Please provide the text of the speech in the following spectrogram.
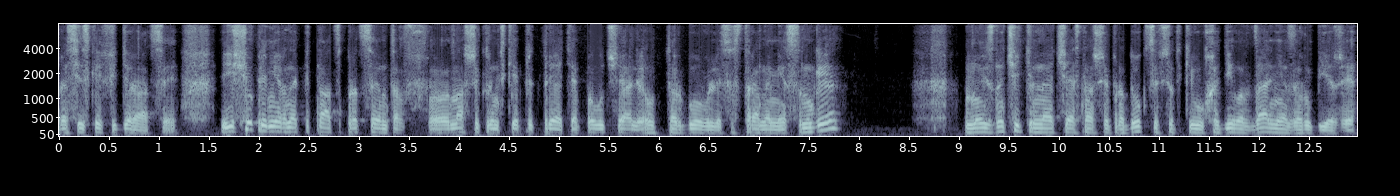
Российской Федерацией. Еще примерно 15% э, наши крымские предприятия получали от торговли со странами СНГ, но и значительная часть нашей продукции все-таки уходила в дальнее зарубежье,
